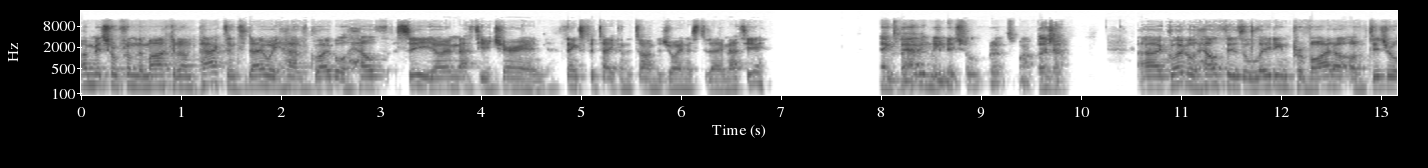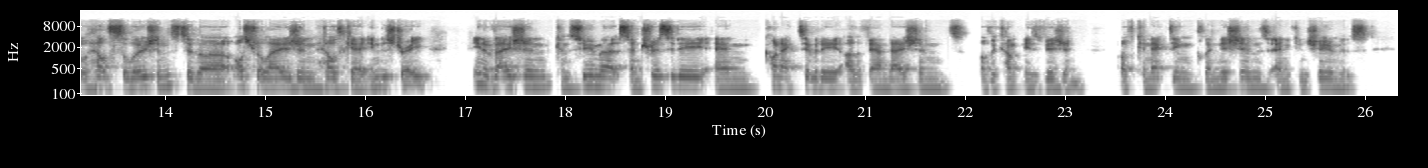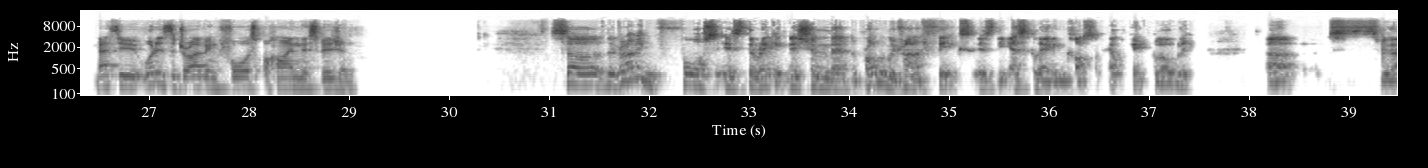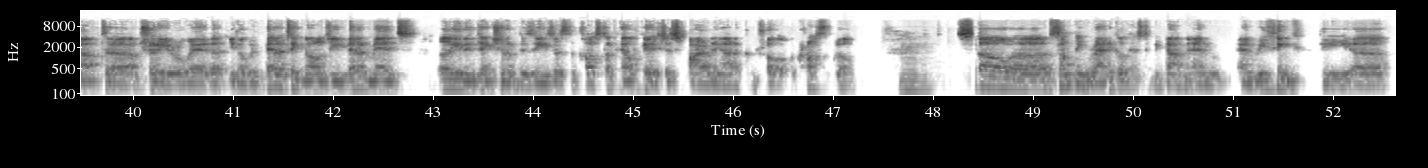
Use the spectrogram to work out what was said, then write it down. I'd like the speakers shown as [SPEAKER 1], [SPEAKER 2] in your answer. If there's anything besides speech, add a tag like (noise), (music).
[SPEAKER 1] I'm Mitchell from the Market Unpacked, and today we have Global Health CEO Mathew Cherian. Thanks for taking the time to join us today, Mathew.
[SPEAKER 2] Thanks for having me, Mitchell. It's my pleasure.
[SPEAKER 1] Uh, Global Health is a leading provider of digital health solutions to the Australasian healthcare industry. Innovation, consumer centricity, and connectivity are the foundations of the company's vision of connecting clinicians and consumers. Mathew, what is the driving force behind this vision?
[SPEAKER 2] So the driving force is the recognition that the problem we're trying to fix is the escalating cost of healthcare globally. Uh, without, uh, I'm sure you're aware that you know with better technology, better meds, earlier detection of diseases, the cost of healthcare is just spiraling out of control across the globe. Mm. So uh, something radical has to be done, and and we think the uh,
